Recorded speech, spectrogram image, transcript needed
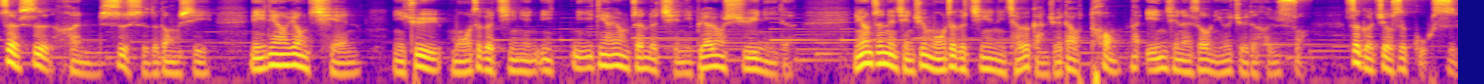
这是很事实的东西。你一定要用钱，你去磨这个经验，你你一定要用真的钱，你不要用虚拟的。你用真的钱去磨这个经验，你才会感觉到痛。那赢钱的时候，你会觉得很爽。这个就是股市，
